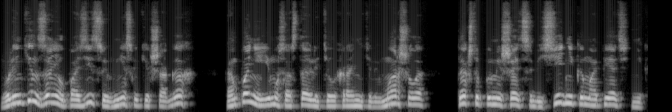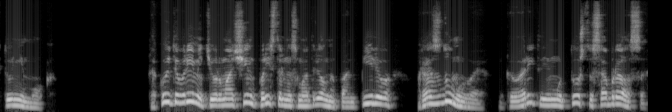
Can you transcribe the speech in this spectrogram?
Валентин занял позицию в нескольких шагах, компании ему составили телохранители маршала, так что помешать собеседникам опять никто не мог. Какое-то время Тюрмачин пристально смотрел на Помпилио, раздумывая, говорит ли ему то, что собрался.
